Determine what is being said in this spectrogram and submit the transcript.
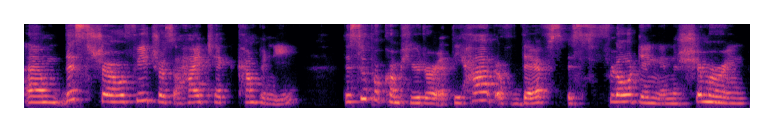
Um, this show features a high-tech company. The supercomputer at the heart of Devs is floating in a shimmering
